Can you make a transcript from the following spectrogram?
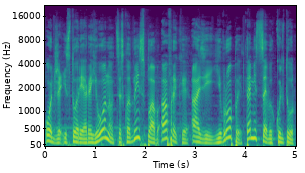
Отже, історія регіону це складний сплав Африки, Азії, Європи та місцевих культур.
